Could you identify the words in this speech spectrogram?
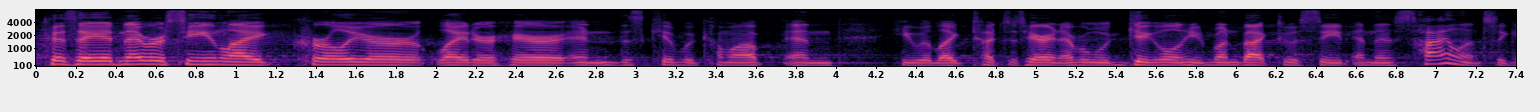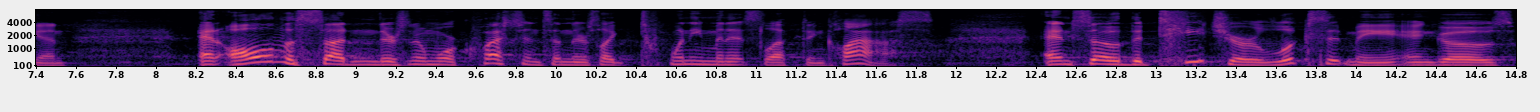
Because they had never seen like curlier, lighter hair, and this kid would come up and he would like touch his hair and everyone would giggle and he'd run back to his seat and then silence again. And all of a sudden, there's no more questions, and there's like 20 minutes left in class. And so the teacher looks at me and goes,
